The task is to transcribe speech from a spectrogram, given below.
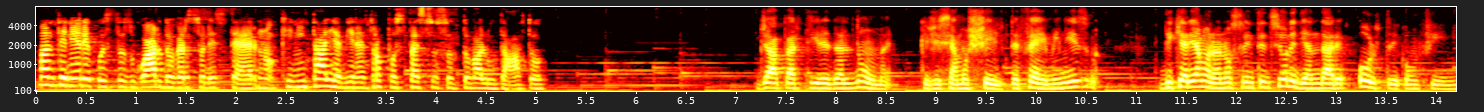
mantenere questo sguardo verso l'esterno che in Italia viene troppo spesso sottovalutato? Già a partire dal nome che ci siamo scelte, Feminism, dichiariamo la nostra intenzione di andare oltre i confini,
